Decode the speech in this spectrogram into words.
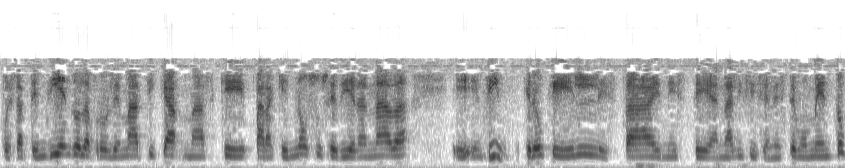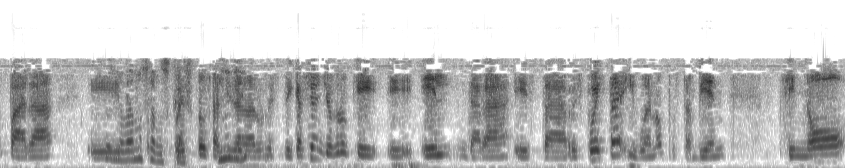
pues atendiendo la problemática más que para que no sucediera nada. en fin, creo que él está en este análisis en este momento para pues lo vamos a buscar. salir a dar una explicación. Yo creo que él dará esta respuesta y bueno, pues también si no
